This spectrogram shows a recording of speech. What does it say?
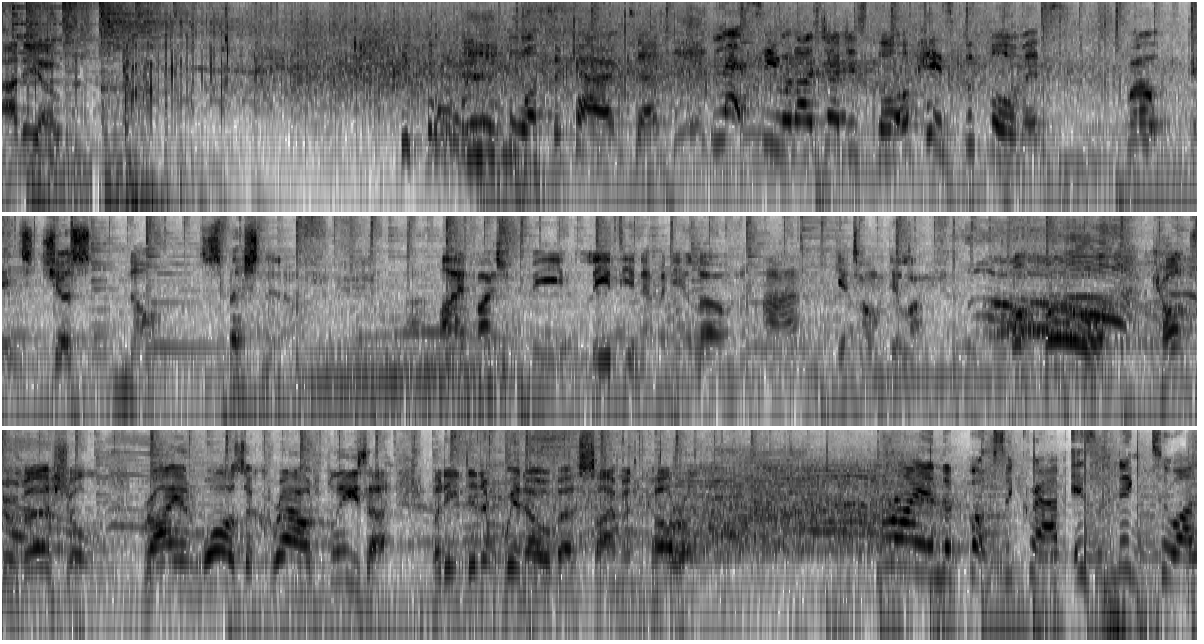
Adios. What a character. Let's see what our judges thought of his performance. Well, it's just not special enough. Uh, my advice would be leave the anemone alone and get on with your life. Oh, controversial. Brian was a crowd pleaser, but he didn't win over Simon Coral. Brian the Boxer Crab is linked to our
